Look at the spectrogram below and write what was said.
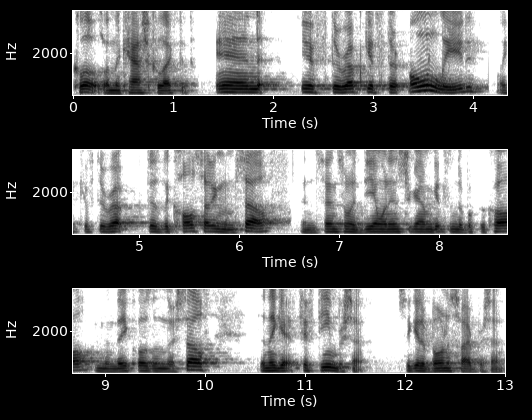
close, on the cash collected. And if the rep gets their own lead, like if the rep does the call setting themselves and sends someone a DM on Instagram, gets them to book a call, and then they close them themselves, then they get 15%. So they get a bonus 5%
